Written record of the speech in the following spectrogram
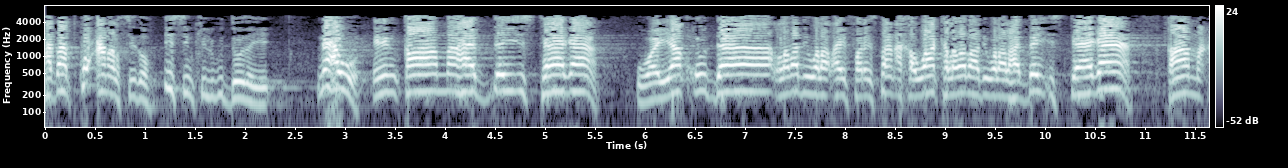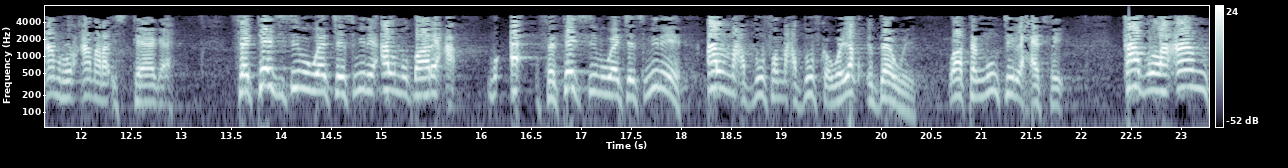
haddaad ku camal isimkii lagu doodayey. Naxwo in qaama hadday istaagaan wayaqcudaa labadii walaal ay fadhiistaan akhawaaka labadaadii walaal hadday istaagaan qaama camrun camara istaaga. Fatajsimu waa jasmine almudaarica fatajsimu waa jasmine almacduufa macduufka wayaqcudaa wey waa tan nuuntii la xadfay. Qabla an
